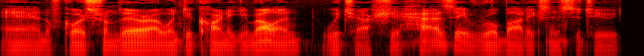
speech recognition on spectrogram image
And of course, from there, I went to Carnegie Mellon, which actually has a robotics institute.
